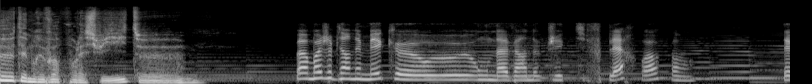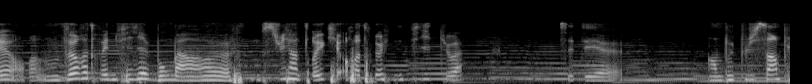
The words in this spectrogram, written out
euh, t'aimerais voir pour la suite euh, Bah, moi j'ai bien aimé que euh, on avait un objectif clair, quoi. On, veut retrouver une fille, bon ben euh, on suit un truc et on retrouve une fille, tu vois. C'était un peu plus simple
